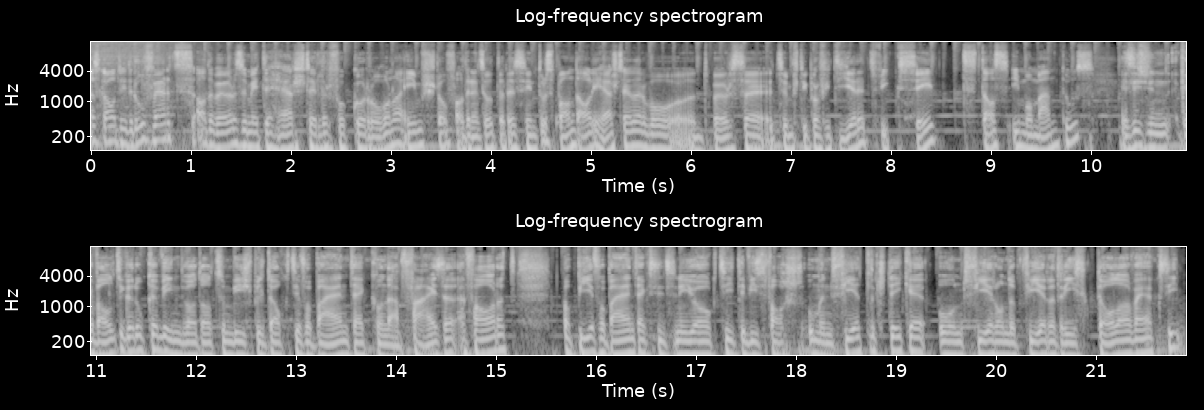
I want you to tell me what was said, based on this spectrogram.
Es geht wieder aufwärts an der Börse mit den Herstellern von Corona-Impfstoff. Adrian Sutter, das sind durchs Band alle Hersteller, die die Börse zünftig profitieren. Wie sieht das im Moment aus? Es ist ein gewaltiger Rückenwind, den da zum Beispiel die Aktien von BioNTech und auch Pfizer erfahren. Die Papiere von BioNTech sind in New York zeitweise fast um ein Viertel gestiegen und 434 Dollar wert gewesen.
